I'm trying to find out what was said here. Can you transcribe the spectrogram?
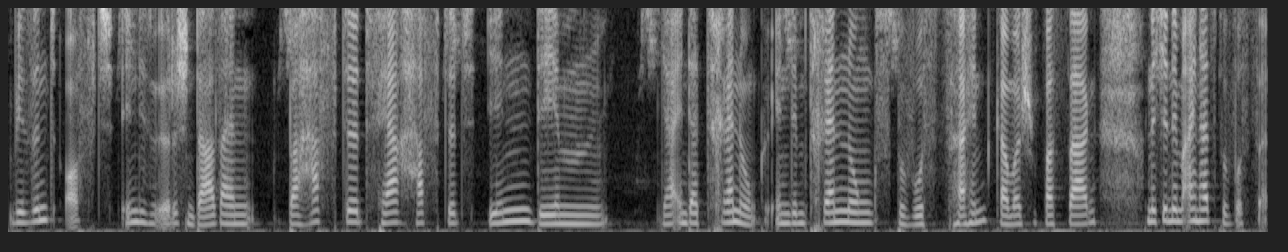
wir sind oft in diesem irdischen Dasein behaftet, verhaftet in dem, ja, in der Trennung, in dem Trennungsbewusstsein, kann man schon fast sagen, und nicht in dem Einheitsbewusstsein.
